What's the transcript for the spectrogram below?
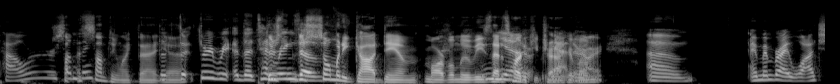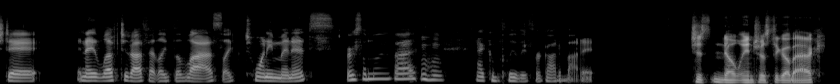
power or So- something. something like that. The yeah. th- three, ri- the ten there's rings there's of so many goddamn Marvel movies that it's hard to keep track Yeah, of there them. are. Um, I remember I watched it and I left it off at like the last like twenty minutes or something like that, Mhm. and I completely forgot about it. Just no interest to go back.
